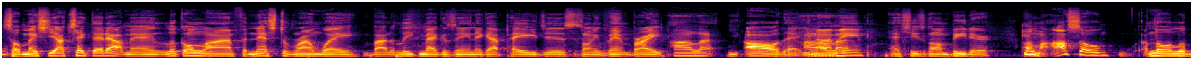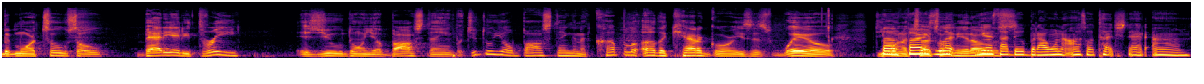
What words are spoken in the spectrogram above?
So make sure y'all check that out, man. Look online, Finesse the Runway by the Leak magazine. They got pages. It's on Eventbrite. All that. all that. You know All what I mean? And she's gonna be there. Um, I also know a little bit more too. So Baddie eighty three is you doing your boss thing, but you do your boss thing in a couple of other categories as well. Do you want to touch on any of those? yes, I do. But I want to also touch that. Um,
